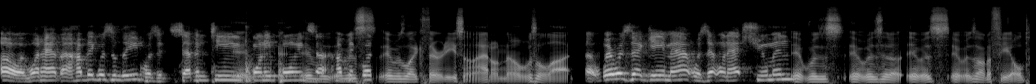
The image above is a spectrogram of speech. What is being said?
Oh, and what happened? How big was the lead? Was it 17, 20 points? It was, it was, was? it was like 30 so I don't know. It was a lot. Uh, where was that game at? Was that one at Scheumann? It was it was a, it was it was on a field.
